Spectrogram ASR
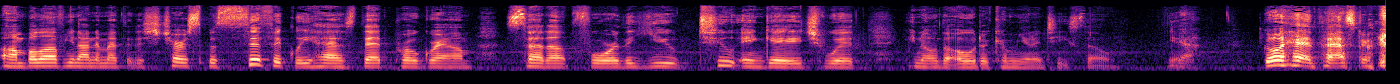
um, Beloved United Methodist Church specifically has that program set up for the youth to engage with, you know, the older community. So, yeah. Yeah. Go ahead, Pastor.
